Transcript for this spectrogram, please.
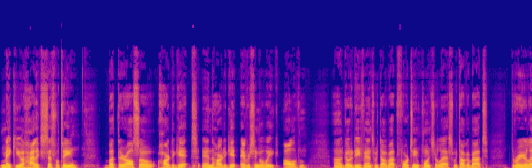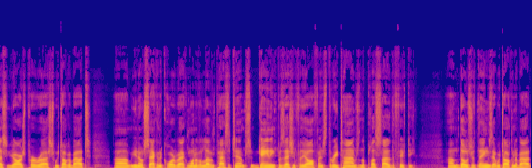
make you a highly successful team, but they're also hard to get, and they're hard to get every single week, all of them. Uh, go to defense. We talk about 14 points or less. We talk about three or less yards per rush. We talk about um, you know sacking the quarterback one of 11 pass attempts, gaining possession for the offense three times on the plus side of the 50. Um, those are things that we're talking about.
